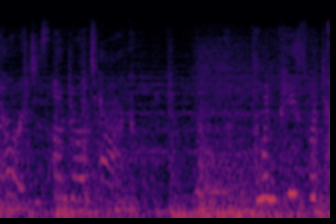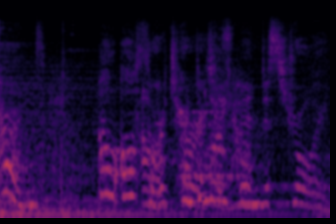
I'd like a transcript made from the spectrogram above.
turret is under attack. When peace returns, I'll also Our return to my has home. been destroyed.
